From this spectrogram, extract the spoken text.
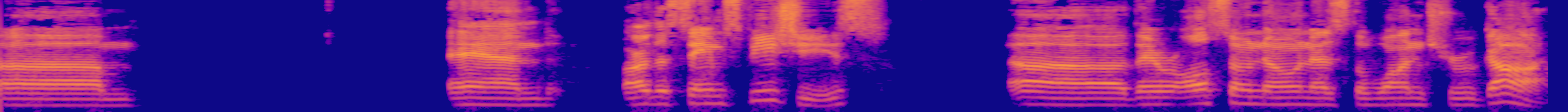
um, and are the same species. Uh, they are also known as the one true God.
